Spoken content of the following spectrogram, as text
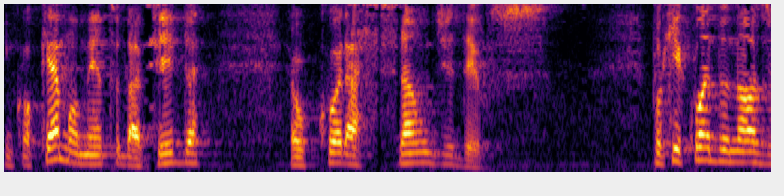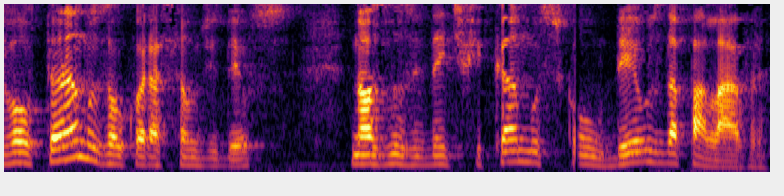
em qualquer momento da vida, é o coração de Deus. Porque quando nós voltamos ao coração de Deus, nós nos identificamos com o Deus da palavra.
